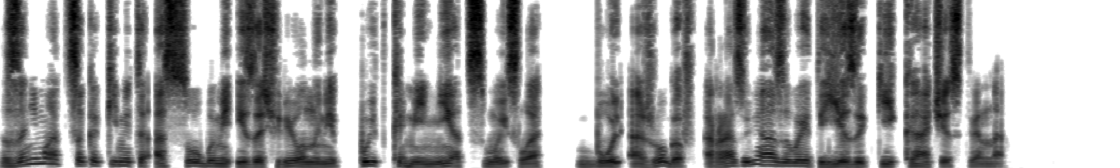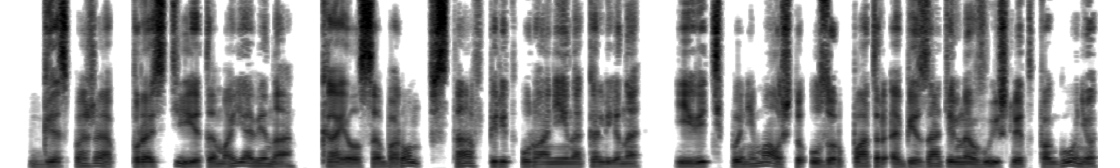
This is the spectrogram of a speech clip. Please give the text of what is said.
заниматься какими-то особыми изощренными пытками нет смысла. Боль ожогов развязывает языки качественно. «Госпожа, прости, это моя вина», каялся барон, встав перед Уранией на колено. И ведь понимал, что узурпатор обязательно вышлет погоню,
